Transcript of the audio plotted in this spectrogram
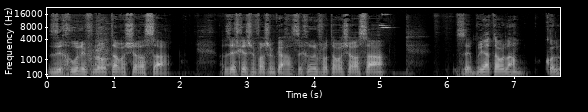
זכרו נפלאותיו אשר עשה. אז יש כאלה שמפרשים ככה, זכרו נפלאותיו אשר עשה, זה בריאת העולם. כל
